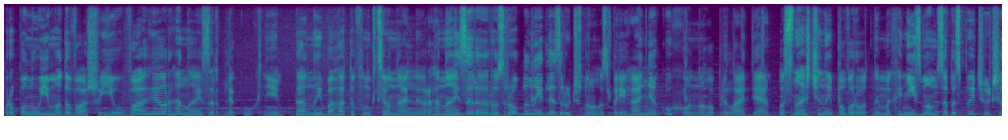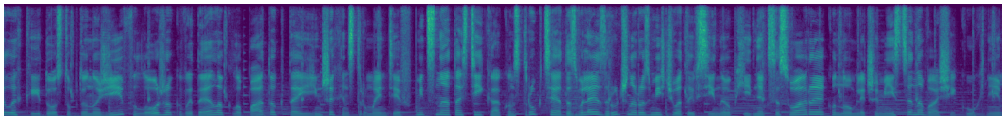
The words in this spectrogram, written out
Пропонуємо до вашої уваги органайзер для кухні. Даний багатофункціональний органайзер розроблений для зручного зберігання кухонного приладдя, оснащений поворотним механізмом, забезпечуючи легкий доступ до ножів, ложок, виделок, лопаток та інших інструментів. Міцна та стійка конструкція дозволяє зручно розміщувати всі необхідні аксесуари, економлячи місце на вашій кухні.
